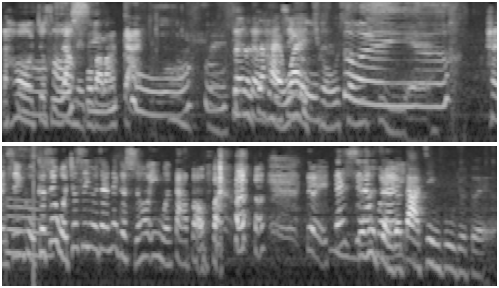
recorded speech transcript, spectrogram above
然后就是让美国爸爸改。哦嗯、对，真的是海外求生记耶，很辛苦。可是我就是因为在那个时候英文大爆发，对，但是就是整个大进步就对了。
